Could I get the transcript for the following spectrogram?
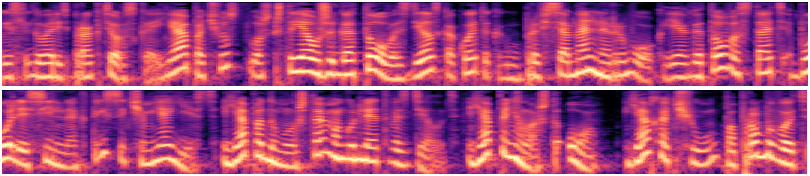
если говорить про актерское, я почувствовала, что я уже готова сделать какой-то как бы профессиональный рывок. Я готова стать более сильной актрисой, чем я есть. И я подумала, что я могу для этого сделать. Я поняла, что, о, я хочу попробовать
